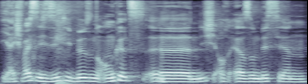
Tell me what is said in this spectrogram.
Ja, ich weiß nicht, sind die bösen Onkels äh, nicht auch eher so ein bisschen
